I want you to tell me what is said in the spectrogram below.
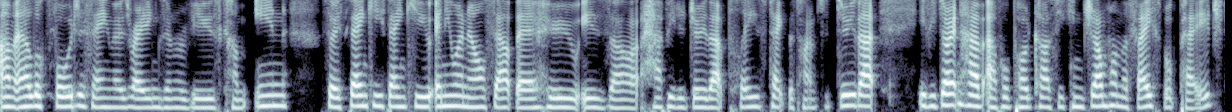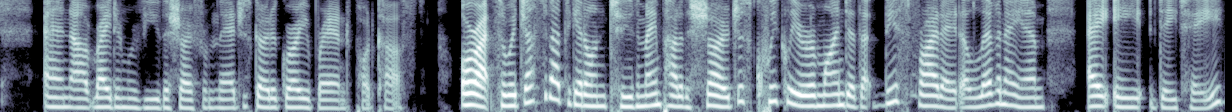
Um, and I look forward to seeing those ratings and reviews come in. So thank you. Thank you. Anyone else out there who is uh, happy to do that, please take the time to do that. If you don't have Apple Podcasts, you can jump on the Facebook page and uh, rate and review the show from there. Just go to Grow Your Brand Podcast. All right, so we're just about to get on to the main part of the show. Just quickly, a reminder that this Friday at 11 a.m. AEDT,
